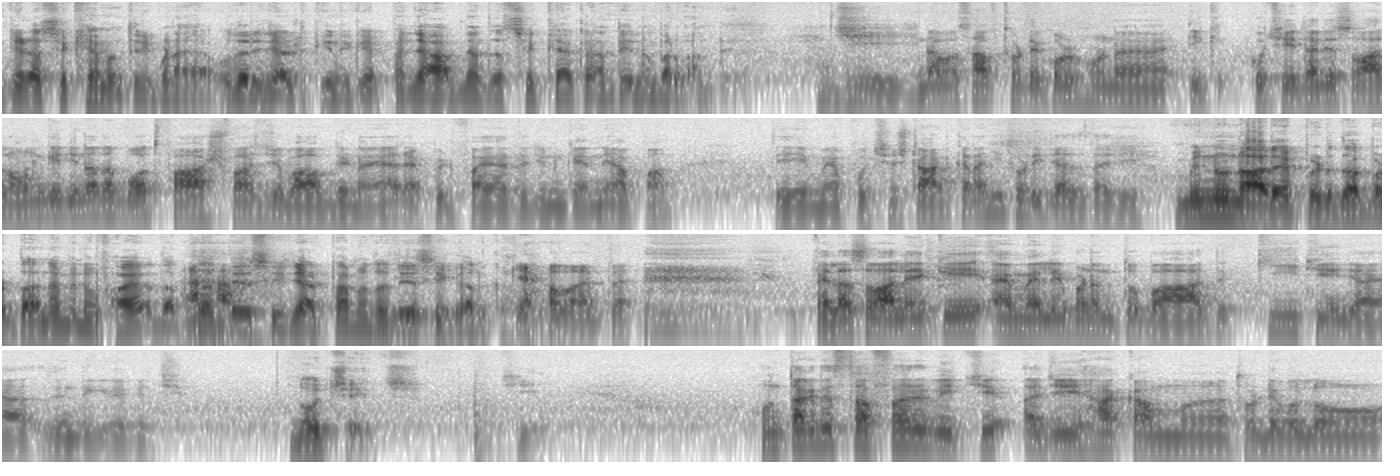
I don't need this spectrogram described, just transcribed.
ਜਿਹੜਾ ਸਿੱਖਿਆ ਮੰਤਰੀ ਬਣਾਇਆ ਉਹਦੇ ਰਿਜ਼ਲਟ ਕੀ ਨਿਕਲੇ ਪੰਜਾਬ ਦੇ ਅੰਦਰ ਸਿੱਖਿਆ ਕ੍ਰਾਂਤੀ ਨੰਬਰ 1 ਤੇ। ਜੀ। ਰੰਧਾਵਾ ਸਾਹਿਬ ਤੁਹਾਡੇ ਕੋਲ ਹੁਣ ਇੱਕ ਕੁਝ ਇਦਾਂ ਦੇ ਸਵਾਲ ਆਉਣਗੇ ਜਿਨ੍ਹਾਂ ਦਾ ਬਹੁਤ ਫਾਸਟ ਫਾਸਟ ਜਵਾਬ ਦੇਣਾ ਹੈ ਰੈਪਿਡ ਫਾਇਰ ਜਿਹਨੂੰ ਕਹਿੰਦੇ ਆ ਆਪਾਂ। ਤੇ ਮੈਂ ਪੁੱਛਣ ਸਟਾਰਟ ਕਰਾਂ ਜੀ ਥੋੜੀ ਇਜਾਜ਼ਤ ਹੈ ਜੀ? ਮੈਨੂੰ ਨਾ ਰੈਪਿਡ ਦਾ ਪਤਾ ਨਾ ਮੈਨੂੰ ਫਾਇਰ ਦਾ ਪਤਾ ਦੇਸੀ ਜੱਟਾਂ ਮੈਂ ਤਾਂ ਦੇਸੀ ਗੱਲ ਕਰ ਕੀ ਬਾਤ ਹੈ। ਪਹਿਲਾ ਸਵਾਲ ਹੈ ਕਿ ਐਮਐਲਏ ਬਣਨ ਤੋਂ ਬਾਅਦ ਕੀ ਚੇਂਜ ਆਇਆ ਜ਼ਿੰਦਗੀ ਦੇ ਵਿੱਚ? ਨੋ ਚੇਂਜ ਜੀ। ਹੁਣ ਤੱਕ ਦੇ ਸਫ਼ਰ ਵਿੱਚ ਅਜਿਹਾ ਕੰਮ ਤੁਹਾਡੇ ਵੱਲੋਂ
